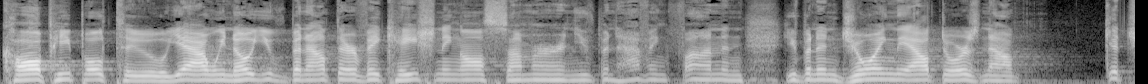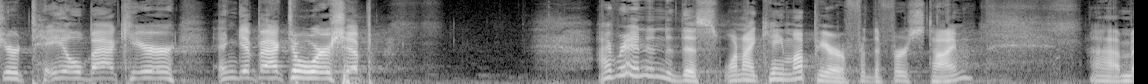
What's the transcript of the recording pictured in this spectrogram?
call people to, yeah, we know you've been out there vacationing all summer and you've been having fun and you've been enjoying the outdoors. Now get your tail back here and get back to worship. I ran into this when I came up here for the first time. Um,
